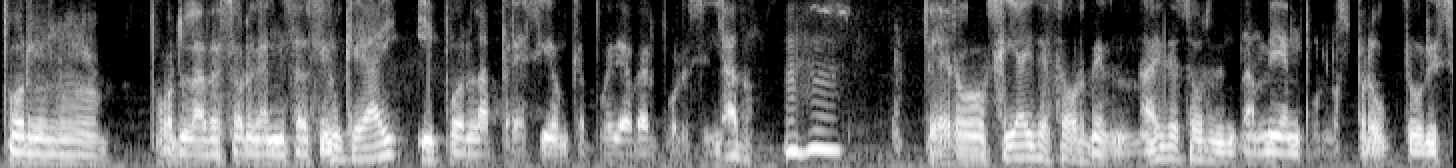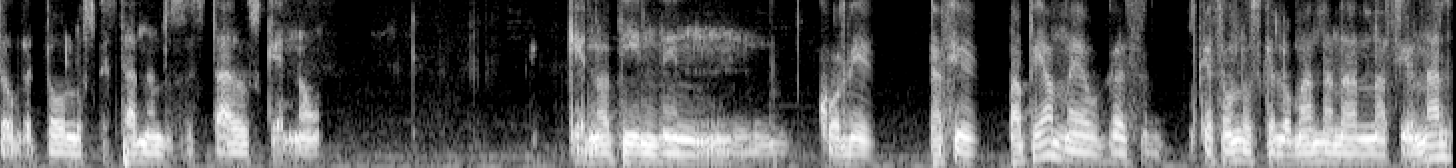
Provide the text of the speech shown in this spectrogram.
por, por la desorganización que hay y por la presión que puede haber por ese lado. Pero sí hay desorden, hay desorden también por los productores, sobre todo los que están en los estados que no que no tienen coordinación que son los que lo mandan al nacional.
